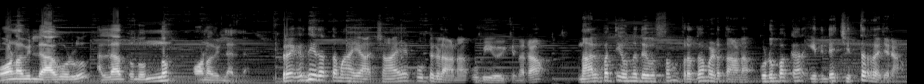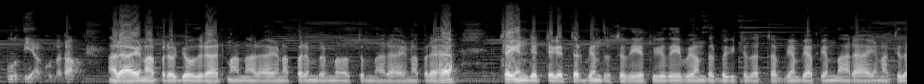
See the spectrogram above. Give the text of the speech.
ഓണവില്ലാകുള്ളൂ. അല്ലാത്തതൊന്നും ഓണവില്ലല്ല. പ്രകൃതിദത്തമായ ചായക്കൂട്ടുകളാണ് ഉപയോഗിക്കുന്നത്. നാൽപ്പത്തിയൊന്ന് ദിവസം വ്രതമെടുത്താണ് കുടുംബക്കാർ ഇതിന്റെ ചിത്രരചന പൂർത്തിയാക്കുന്നത്. നാരായണ ജ്യോതിരാത്മ ജ്യോതിരാത്മാ നാരായണ പരം ബ്രഹ്മതത്വം നാരായണ പരഹ ചയൻ ദൃശ്യതേതുയദേവ അന്തർഭവിച്ച ദത്തഭ്യം വ്യാപ്യം നാരായണ ചിത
